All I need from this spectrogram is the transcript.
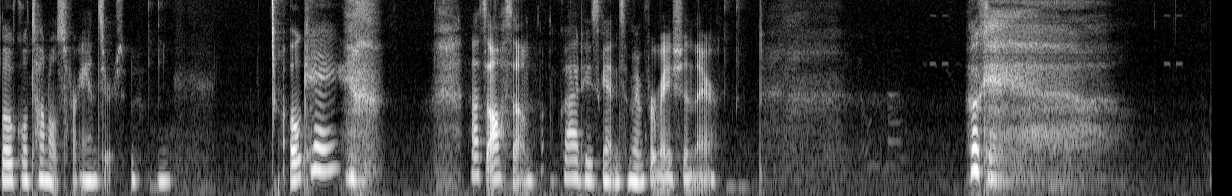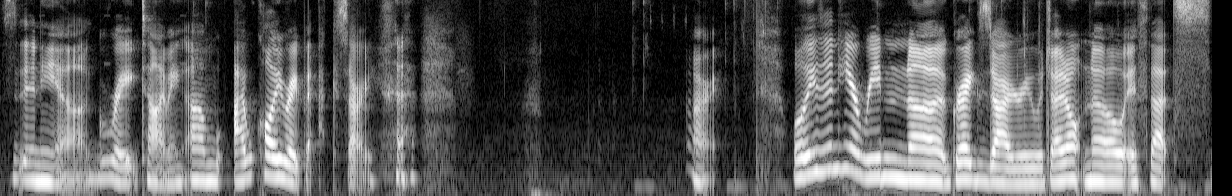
local tunnels for answers. Okay. That's awesome. I'm glad he's getting some information there. Okay. Zinnia, great timing. Um, I will call you right back. Sorry. All right. Well, he's in here reading uh, Greg's diary, which I don't know if that's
